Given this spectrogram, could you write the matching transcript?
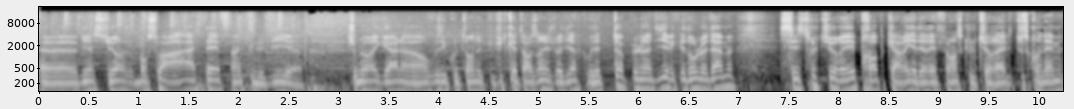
Euh, bien sûr, bonsoir à Atef, hein, qui nous dit euh, Je me régale euh, en vous écoutant depuis plus de 14 ans et je dois dire que vous êtes top le lundi avec les drôles de dames. C'est structuré, propre, car il y a des références culturelles, tout ce qu'on aime.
